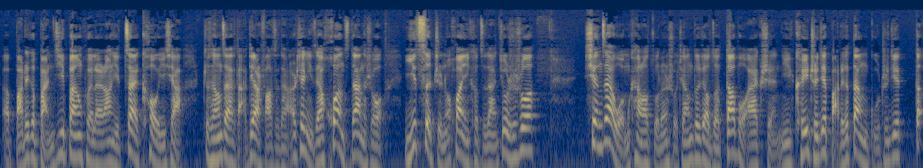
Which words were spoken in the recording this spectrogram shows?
呃把这个扳机扳回来，然后你再扣一下，这才能再打第二发子弹。而且你在换子弹的时候，一次只能换一颗子弹，就是说。现在我们看到左轮手枪都叫做 double action，你可以直接把这个弹鼓直接倒，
